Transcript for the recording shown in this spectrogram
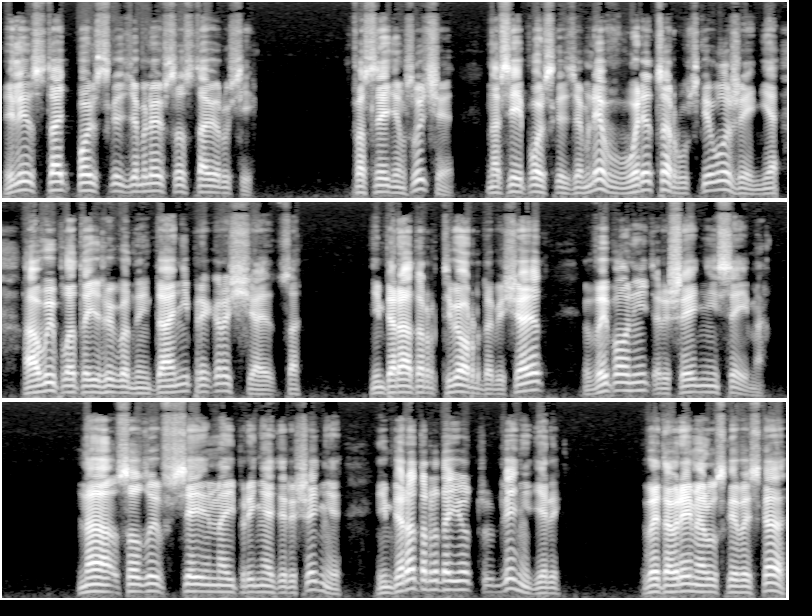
или стать польской землей в составе Руси. В последнем случае на всей польской земле вводятся русские вложения, а выплата ежегодной дани прекращается. Император твердо обещает выполнить решение Сейма. На созыв Сейма и принятие решения император дает две недели. В это время русские войска,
